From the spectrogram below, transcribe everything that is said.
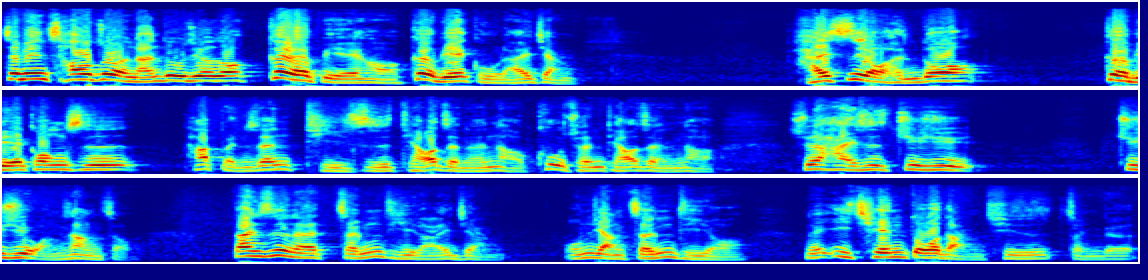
这边操作的难度，就是说个别哈个别股来讲，还是有很多个别公司它本身体质调整很好，库存调整很好，所以还是继续继续往上走。但是呢，整体来讲。我们讲整体哦，那一千多档其实整个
